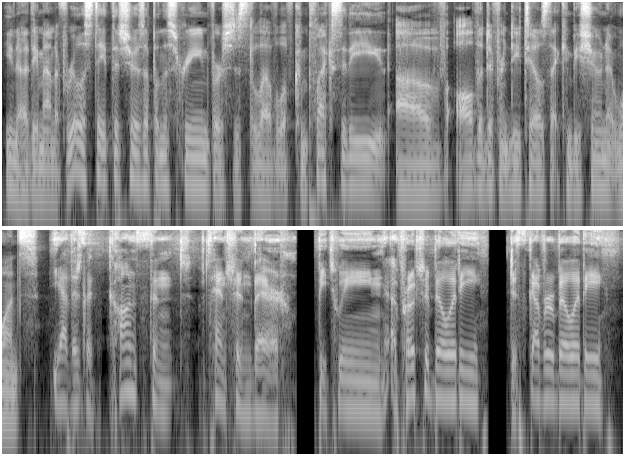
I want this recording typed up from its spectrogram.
you know, the amount of real estate that shows up on the screen versus the level of complexity of all the different details that can be shown at once? Yeah, there's a constant tension there between approachability, discoverability,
